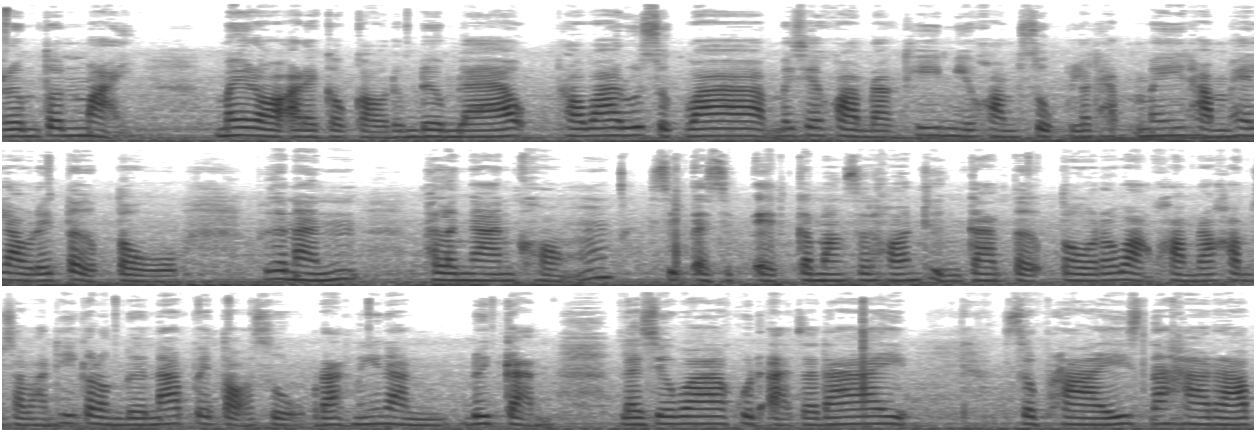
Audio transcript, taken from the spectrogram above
เริ่มต้นใหม่ ไม่รออะไรเก่าๆเดิมๆแล้ว เพราะว่ารู้สึกว่าไม่ใช่ความรักที่มีความสุขและไม่ทำให้เราได้เติบโต เพราะฉะนั้นพลังงานของ 11 11กำลังสะท้อนถึงการเติบโตระหว่างความรักความสัมพันธ์ที่กำลังเดินหน้าไปต่อสู่รักนิรันด์ด้วยกัน และเชื่อว่าคุณอาจจะได้เซอร์ไพรส์นะคะรับ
